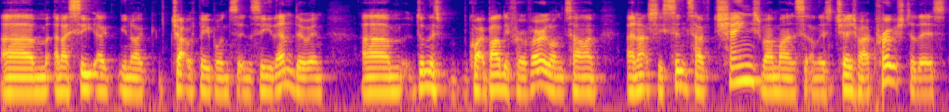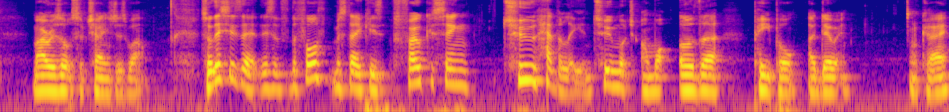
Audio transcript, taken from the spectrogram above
Um, and I see, I, you know, I chat with people and, and see them doing. Um, done this quite badly for a very long time, and actually, since I've changed my mindset on this, changed my approach to this, my results have changed as well. So this is it. This is, the fourth mistake is focusing too heavily and too much on what other people are doing. Okay,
